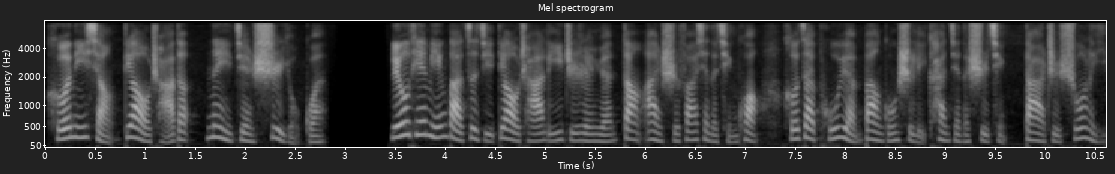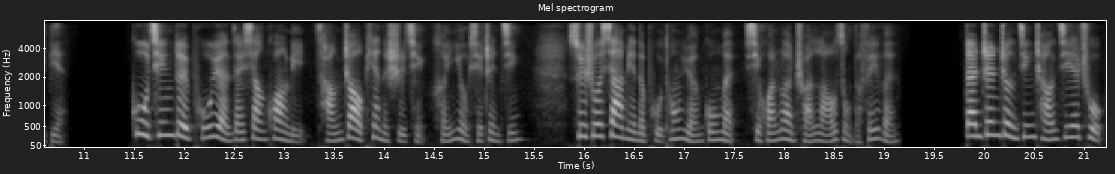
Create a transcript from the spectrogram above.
和你想调查的那件事有关。刘天明把自己调查离职人员档案时发现的情况和在普远办公室里看见的事情大致说了一遍。顾青对蒲远在相框里藏照片的事情很有些震惊。虽说下面的普通员工们喜欢乱传老总的绯闻，但真正经常接触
